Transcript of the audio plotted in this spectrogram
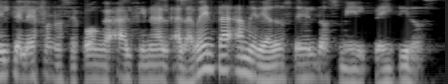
el teléfono se ponga al final a la venta a mediados del 2022.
